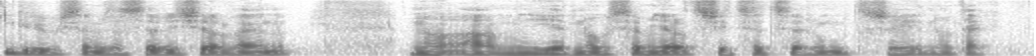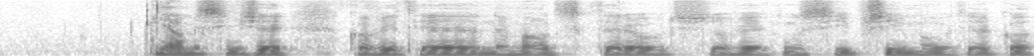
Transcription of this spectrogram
kdy už jsem zase vyšel ven. No a jednou jsem měl 37,3, no tak já myslím, že COVID je nemoc, kterou člověk musí přijmout jako,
